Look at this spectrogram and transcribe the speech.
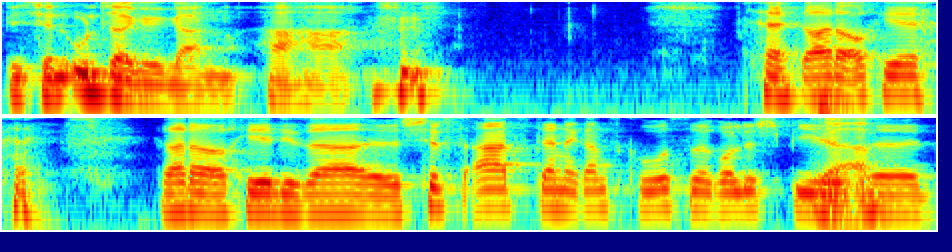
Bisschen untergegangen. Haha. gerade auch hier, gerade auch hier dieser äh, Schiffsarzt, der eine ganz große Rolle spielt. Ja. Äh,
